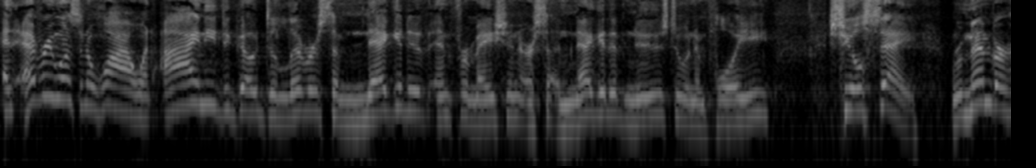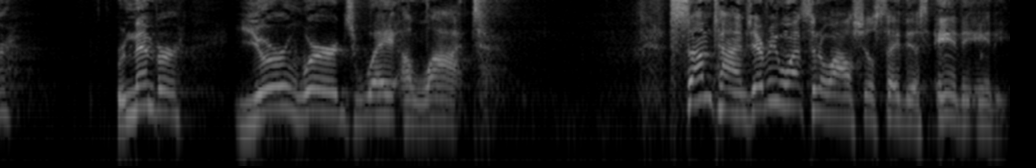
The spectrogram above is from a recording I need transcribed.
And every once in a while, when I need to go deliver some negative information or some negative news to an employee, she'll say, Remember, remember, your words weigh a lot. Sometimes, every once in a while, she'll say this Andy, Andy,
